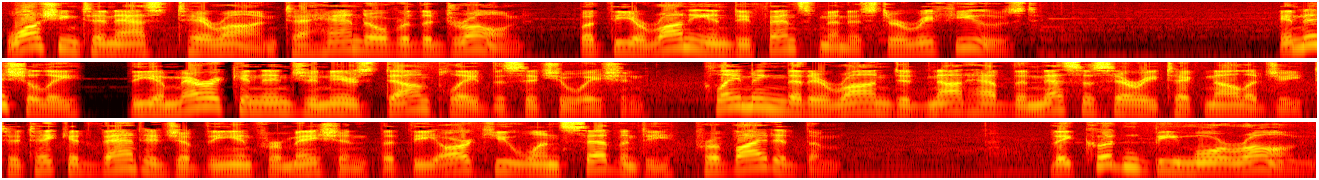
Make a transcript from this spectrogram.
Washington asked Tehran to hand over the drone, but the Iranian defense minister refused. Initially, the American engineers downplayed the situation, claiming that Iran did not have the necessary technology to take advantage of the information that the RQ-170 provided them. They couldn't be more wrong.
